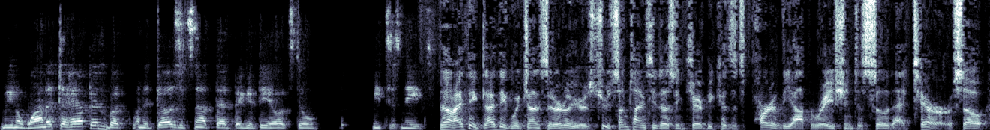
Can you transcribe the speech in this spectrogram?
you know want it to happen, but when it does, it's not that big a deal. It still meets his needs. No, I think I think what John said earlier is true. Sometimes he doesn't care because it's part of the operation to sow that terror. So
